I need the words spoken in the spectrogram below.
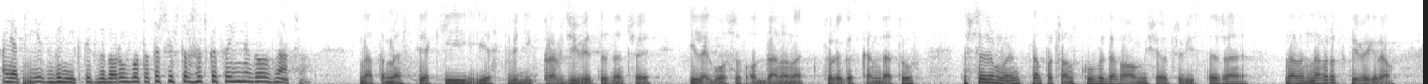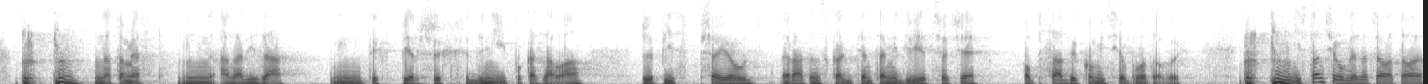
A jaki jest wynik tych wyborów? Bo to też już troszeczkę co innego oznacza. Natomiast jaki jest wynik prawdziwy, to znaczy ile głosów oddano na którego z kandydatów, to szczerze mówiąc na początku wydawało mi się oczywiste, że Naw- Nawrocki wygrał. Natomiast mm, analiza mm, tych pierwszych dni pokazała, że PiS przejął razem z koalicjantami dwie trzecie obsady komisji obwodowych. I stąd się w ogóle zaczęło całe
